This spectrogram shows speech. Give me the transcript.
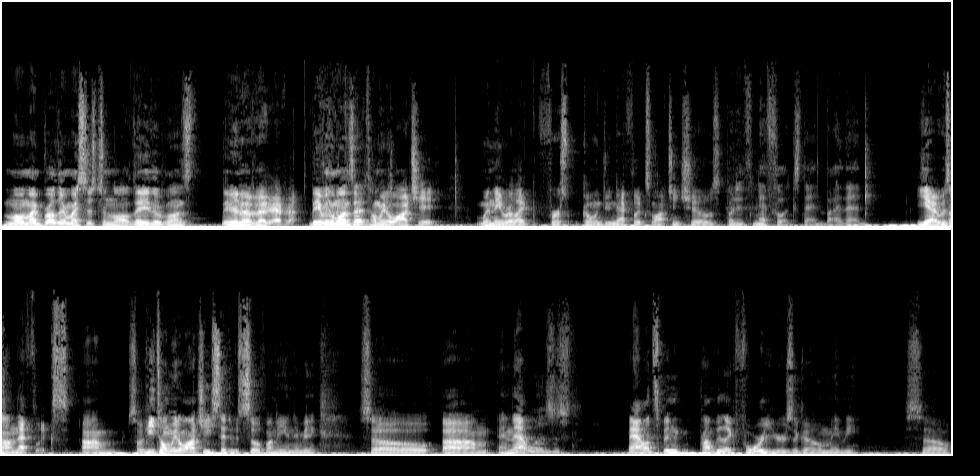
Well, my brother and my sister in law. They the ones. They were the, they were the ones that told me to watch it when they were like first going through Netflix watching shows. but it's Netflix then. By then, Yeah, it was on Netflix. Um, so he told me to watch it. He said it was so funny and everything. So, um, and that was now it's been probably like four years ago, maybe. So,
